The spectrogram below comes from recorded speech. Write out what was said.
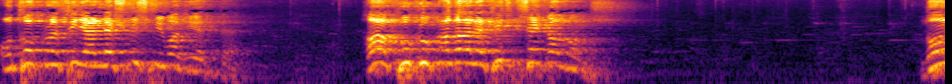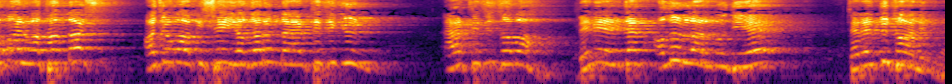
otokrasi yerleşmiş bir vaziyette. Hak, hukuk, adalet hiçbir şey kalmamış. Normal vatandaş acaba bir şey yazarım da ertesi gün, ertesi sabah beni evden alırlar mı diye tereddüt halinde.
